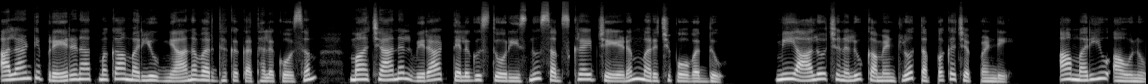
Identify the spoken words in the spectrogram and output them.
అలాంటి ప్రేరణాత్మక మరియు జ్ఞానవర్ధక కథల కోసం మా ఛానల్ విరాట్ తెలుగు స్టోరీస్ను సబ్స్క్రైబ్ చేయడం మరచిపోవద్దు. మీ ఆలోచనలు కమెంట్లో తప్పక చెప్పండి. ఆ మరియు అవును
